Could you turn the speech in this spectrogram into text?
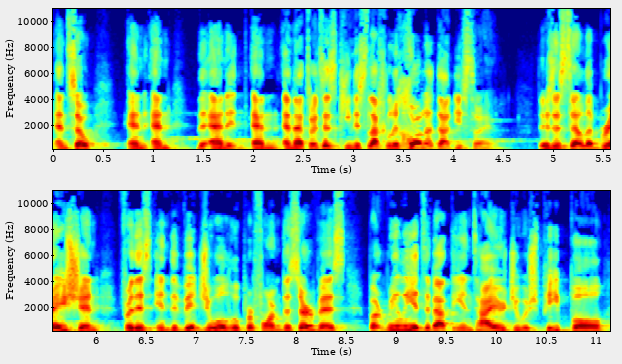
And so, and, and, and, it, and, and that's why it says, Ki nislach lechol adat Yisrael. There's a celebration for this individual who performed the service, but really it's about the entire Jewish people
